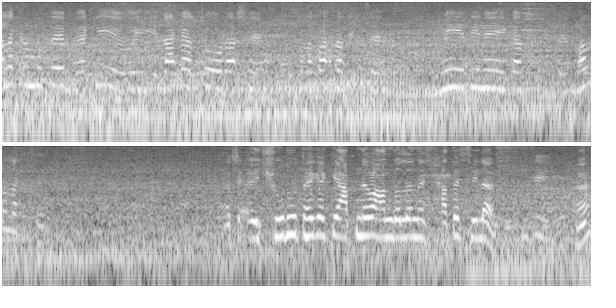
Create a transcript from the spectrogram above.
এলাকার মধ্যে কি ওই ডাকা চোর আসে ওগুলো দিচ্ছে। মেয়ে দিনে এই কাজ করছে। ভালো লাগছে। আচ্ছা এই শুরু থেকে কি আপনিও আন্দোলনের সাথে ছিলেন? জি। হ্যাঁ?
